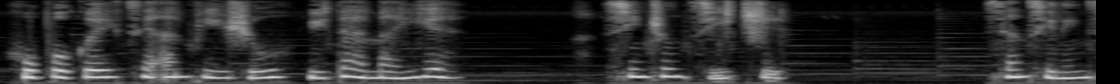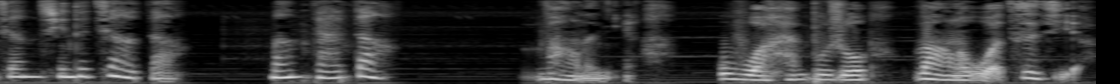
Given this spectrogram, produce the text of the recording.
胡不归见安碧如语带埋怨，心中极滞，想起林将军的教导，忙答道：“忘了你，我还不如忘了我自己啊。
